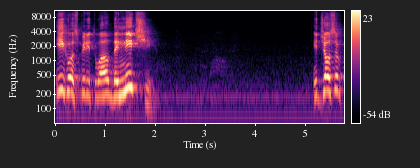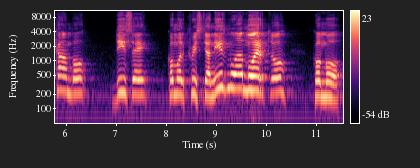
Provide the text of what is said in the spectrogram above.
hijo espiritual de Nietzsche. Y Joseph Campbell dice, como el cristianismo ha muerto como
